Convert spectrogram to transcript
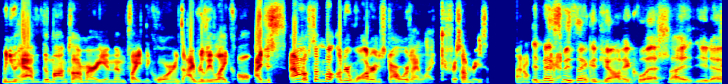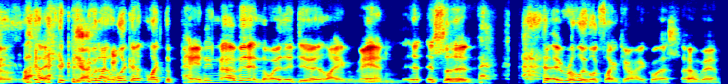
when you have the Mon Calamari and them fighting the Quarrens, I really like all. I just I don't know something about underwater in Star Wars. I like for some reason. I don't. It makes me think of Jonny Quest. I, you know, like, Yeah. when I look at like the painting of it and the way they do it, like man, it, it's a, it really looks like Jonny Quest. Oh man,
